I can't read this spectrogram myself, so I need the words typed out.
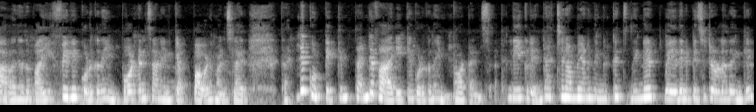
പറഞ്ഞത് വൈഫിന് കൊടുക്കുന്ന ഇമ്പോർട്ടൻസ് ആണ് എനിക്ക് അപ്പോൾ അവിടെ മനസ്സിലായത്. തന്റെ കുട്ടിക്കും തന്റെ ഭാര്യയ്ക്കും കൊടുക്കുന്ന ഇമ്പോർട്ടൻസ് അത് ലീഗലി എന്റെ അച്ഛനും അമ്മയാണ് നിങ്ങൾക്ക് നിന്നെ വേദനിപ്പിച്ചിട്ടുള്ളതെങ്കിൽ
